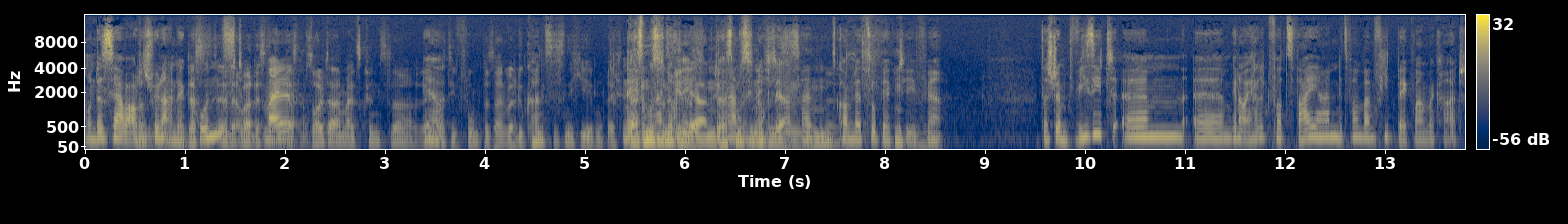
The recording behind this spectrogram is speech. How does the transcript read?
und das ist ja aber auch das Schöne an der das Kunst, Ist, aber deswegen, weil das sollte einem als Künstler Ja. relativ wumpe sein, weil du kannst es nicht jedem recht. Nee, Das muss ich noch lernen, das muss ich noch lernen. Das ist halt Mhm. komplett subjektiv, ja. Das stimmt. Wie sieht, ähm, ähm, genau, ihr hattet vor zwei Jahren, jetzt waren wir beim Feedback, waren wir gerade.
